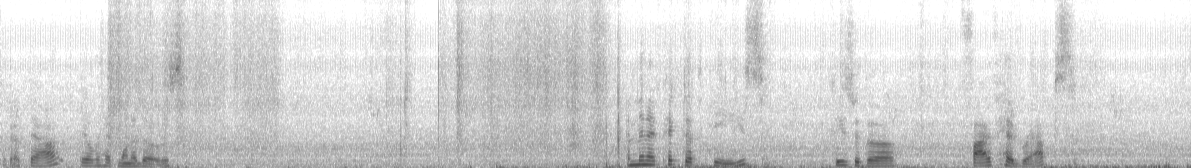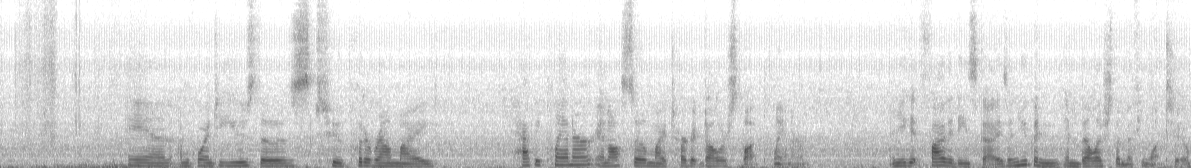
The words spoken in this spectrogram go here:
So I got that. They only had one of those. And then I picked up these. These are the five head wraps and I'm going to use those to put around my Happy Planner and also my Target Dollar Spot Planner. And you get five of these guys, and you can embellish them if you want to.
